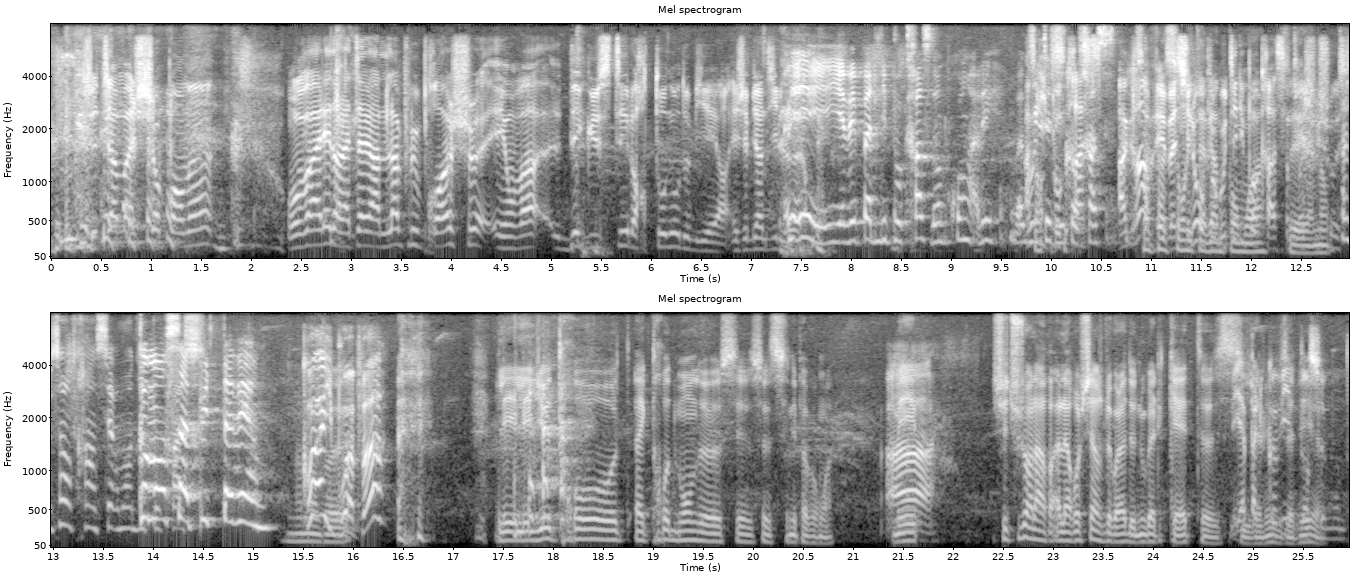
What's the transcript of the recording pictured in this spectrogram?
J'ai déjà ma chope en main. On va aller dans la taverne la plus proche et on va déguster leur tonneau de bière. Et j'ai bien dit le. Eh, il y avait pas de l'hypocrase dans le coin. Allez, on va Ah goûter l'hypocrase. Ah grave, eh ben sinon on peut goûter pour moi, l'hypocrase. Comme ça, on fera un serment de Comment ça, pute de taverne? Non, Quoi non, Il bah, boit pas? les, les lieux trop avec trop de monde, euh, ce, ce n'est pas pour moi. Ah, Je suis toujours à la, à la recherche de voilà de nouvelles quêtes. euh, mais Si y a pas le jamais vous Covid avez dans ce euh, monde.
